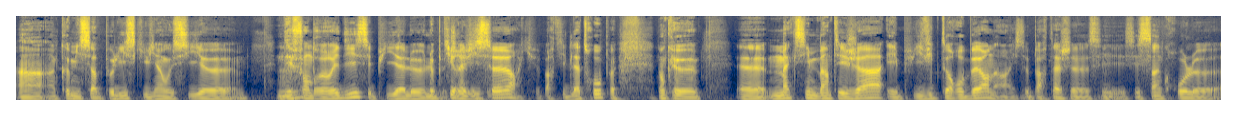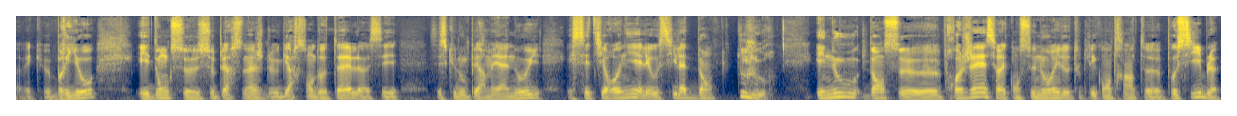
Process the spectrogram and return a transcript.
un, un commissaire de police qui vient aussi euh, Mhm. défendre Eurydice, et puis il y a le, le petit Petit régisseur qui fait partie de la troupe. Donc, euh, euh, Maxime Bintéja et puis Victor Auburn, alors, ils se partagent euh, ces, ces cinq rôles euh, avec brio. Et donc, ce, ce personnage de garçon d'hôtel, c'est c'est ce que nous permet Hanouille. Et cette ironie, elle est aussi là-dedans. Toujours. Et nous, dans ce projet, c'est vrai qu'on se nourrit de toutes les contraintes euh, possibles.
